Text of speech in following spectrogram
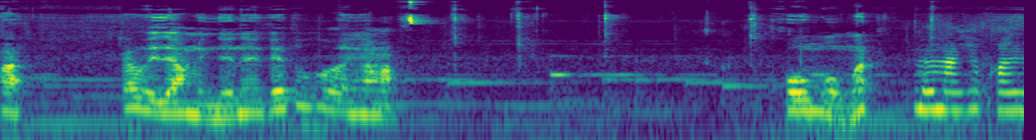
à, chắc video mình đến đây kết thúc thôi anh em ạ. Khô mồm á. Mama cho con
